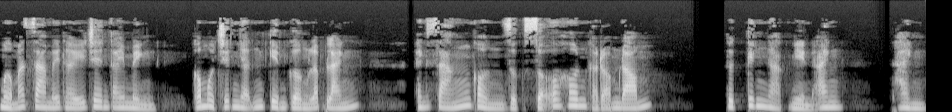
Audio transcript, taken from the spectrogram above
Mở mắt ra mới thấy trên tay mình Có một chiếc nhẫn kim cương lấp lánh. Ánh sáng còn rực rỡ hơn cả đom đóm. Tôi kinh ngạc nhìn anh. Thành,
